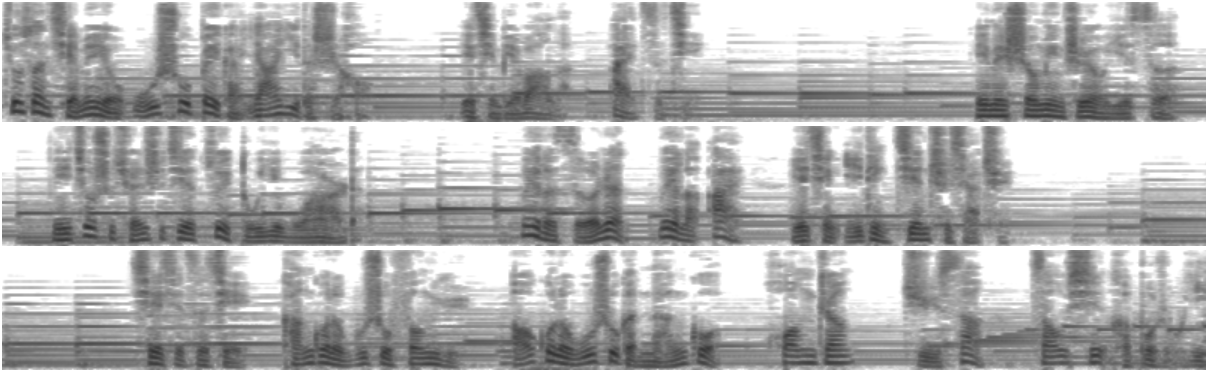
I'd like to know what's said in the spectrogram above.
就算前面有无数倍感压抑的时候，也请别忘了爱自己。因为生命只有一次，你就是全世界最独一无二的。为了责任，为了爱，也请一定坚持下去。谢谢自己，扛过了无数风雨，熬过了无数个难过、慌张、沮丧、糟心和不如意。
